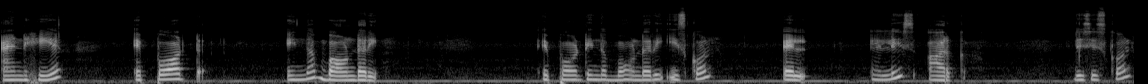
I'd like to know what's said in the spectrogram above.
And here a part in the boundary. A part in the boundary is called L. L is arc. This is called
